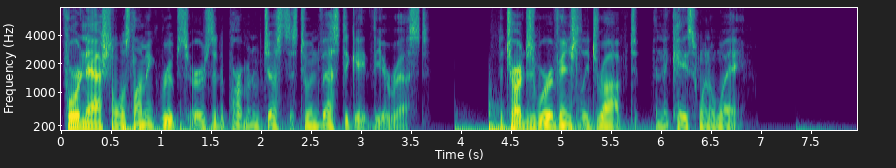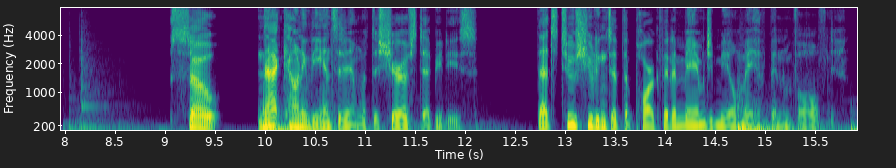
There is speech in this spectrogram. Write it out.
Four national Islamic groups urged the Department of Justice to investigate the arrest. The charges were eventually dropped, and the case went away. So, not counting the incident with the sheriff's deputies, that's two shootings at the park that Imam Jamil may have been involved in.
